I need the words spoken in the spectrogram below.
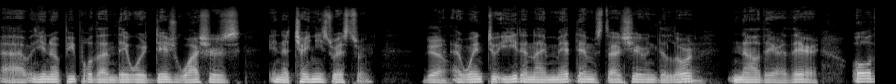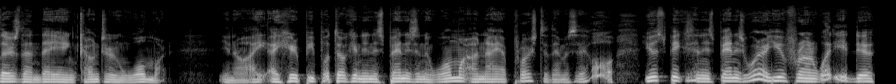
uh, you know, people that they were dishwashers in a Chinese restaurant. Yeah. I went to eat and I met them, start sharing the Lord. Mm. Now they are there. Others than they encounter in Walmart. You know, I, I hear people talking in Spanish in the Walmart and I approach to them and say, Oh, you speak in Spanish. Where are you from? What do you do?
